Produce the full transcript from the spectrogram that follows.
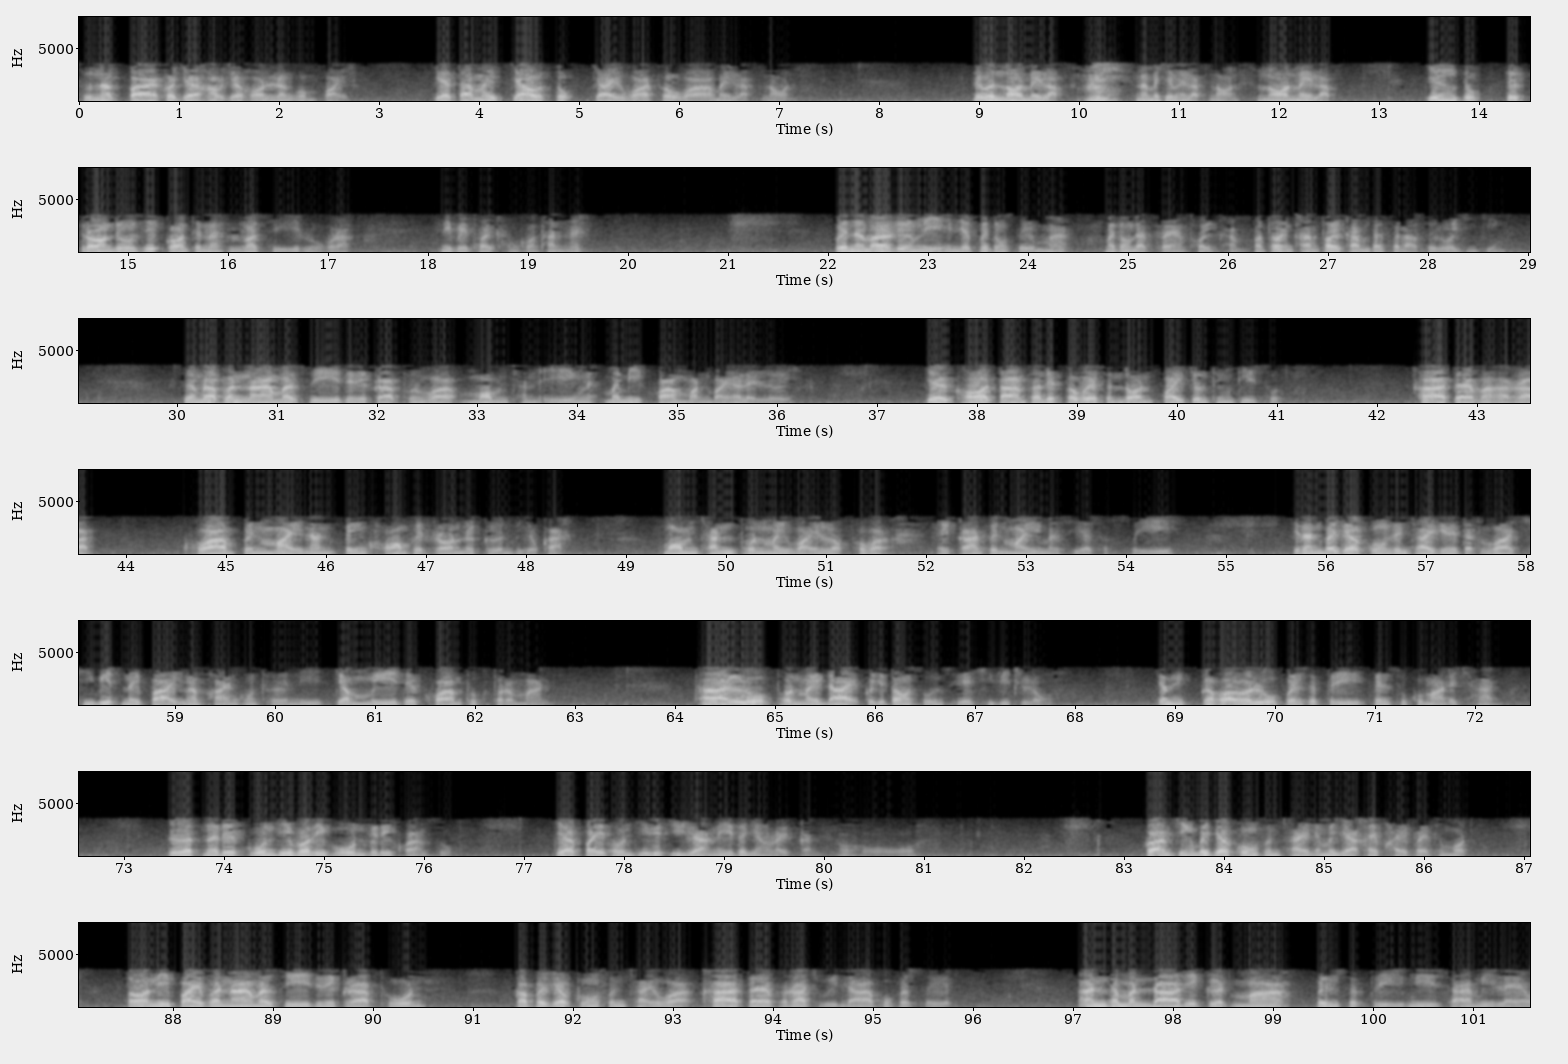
สุนัขป่าก็จะเห่าจะหอนระงมไป จะทำให้เจ้าตกใจหวาดผวาไม่หลับนอน เรียกว่านอนไม่หลับนั่นไม่ใช่ไม่หลับนอน นอนไม่หลับ จึงตุกตึกตรองดูซิก่อนเถอะนะว่าสีลูกรัก นี่เป็นถ้อยคำของท่านนะเป็นนั้นว่าเรื่องนี้เห็นยัดไม่ต้องเสริมมาก ไม่ต้องดัดแปลงถ้อยคำเพราะถ้อยคำถ้อยคำท่านสละสลวยจริง ๆสำหรับพระนางมัสีที่ได้กราบทูลว่าหม่อมฉันเองเนี่ยไม่มีความหวั่นไหวอะไรเลย จะขอตามเสด็จพระเวสสันดรไปจนถึงที่สุด ข้าแต่มหาราช ความเป็นไหม้นั้นเป็นของเผ็ดร้อนเหลือเกินพี่เจ้าค่ะหม่อมฉันทนไม่ไหวหรอกเพราะว่าไอการเป็นไหม้มันเสียศักดิ์ศรีฉะนั้นพระเจ้ากรุงเส้นชัยจึงตรัสว่าชีวิตในป่าหิมพานของเธอนี้จะมีแต่ความทุกข์ทรมาน ถ้าลูกทนไม่ได้ก็จะต้องสูญเสียชีวิตลงฉะนั้นก็เพราะว่าลูกเป็นสตรีเป็นสุกุมารชาติ เกิดในเดกูลที่บริบูรณ์ไปด้วยความสุข จะไปทนชีวิตอยู่อย่างนี้ได้อย่างไรกัน โอ้โห ความจริงพระเจ้ากรุงสุนชัยและไม่อยากให้ภัยไปทั้งหมด ตอนนี้ไปพระนางมาสีที่ได้กราบทูล กับพระเจ้ากรุงสนชัยว่าข้าแต่พระราชวิดาผู้ประเสริฐ อันธรรมดาที่เกิดมาเป็นสตรีมีสามีแล้ว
